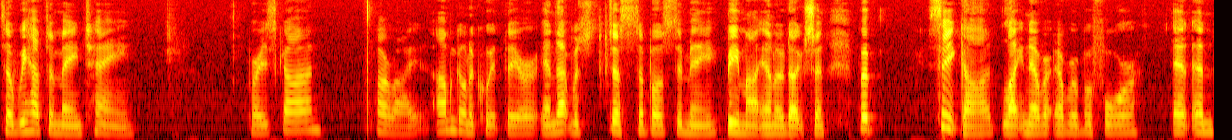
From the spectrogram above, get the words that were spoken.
So we have to maintain. Praise God. All right. I'm going to quit there. And that was just supposed to be, be my introduction. But seek God like never ever before. And, and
